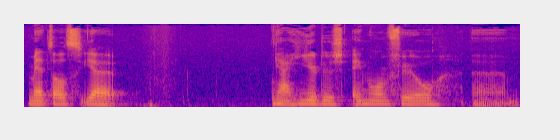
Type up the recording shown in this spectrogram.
Met dat je ja, hier dus enorm veel um,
